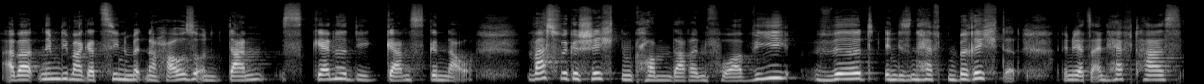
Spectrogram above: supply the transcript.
Aber nimm die Magazine mit nach Hause und dann scanne die ganz genau. Was für Geschichten kommen darin vor? Wie wird in diesen Heften berichtet? Wenn du jetzt ein Heft hast,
